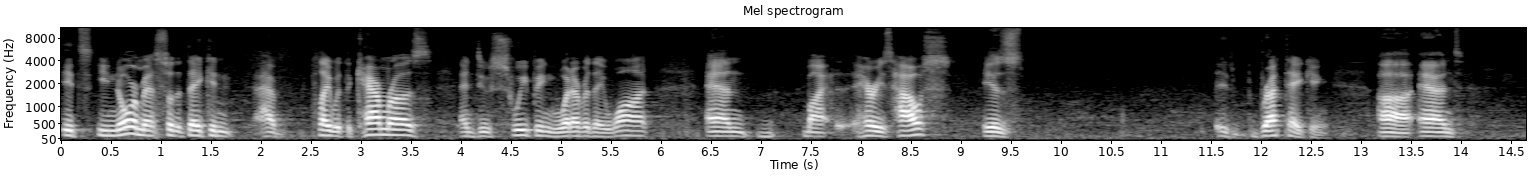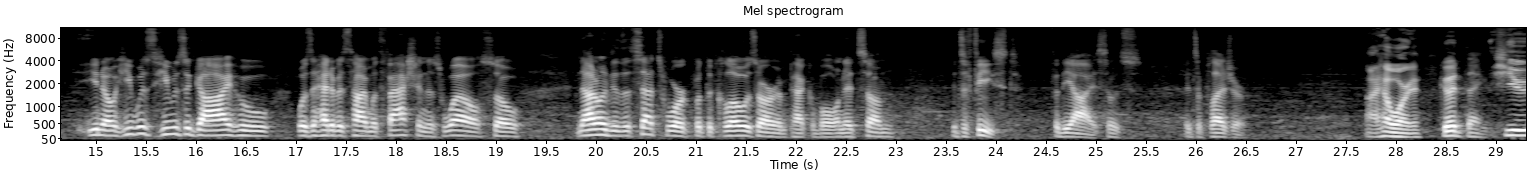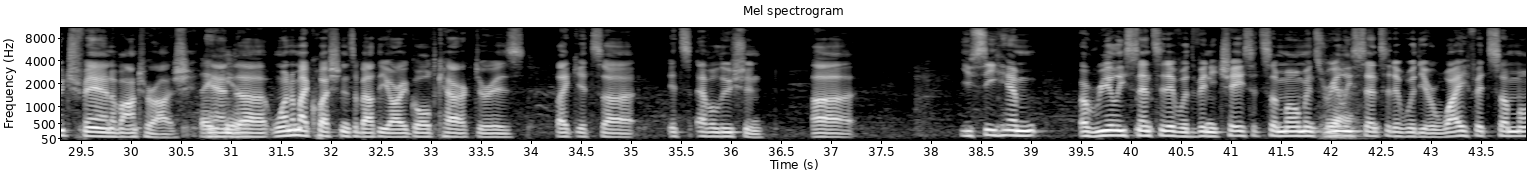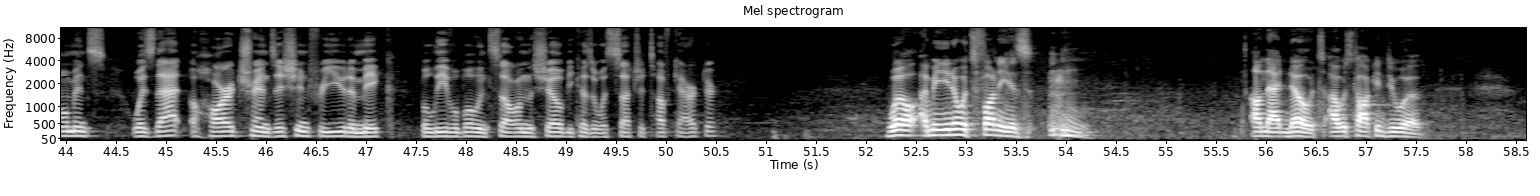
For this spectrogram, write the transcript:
it's enormous so that they can have play with the cameras and do sweeping whatever they want. And my Harry's house is is breathtaking. Uh, and you know, he was he was a guy who was ahead of his time with fashion as well. So not only do the sets work, but the clothes are impeccable, and it's um, it's a feast for the eyes. So it's it's a pleasure. Hi, how are you? Good, thanks. Huge fan of Entourage. Thank and you. Uh, one of my questions about the Ari Gold character is like its uh, its evolution. Uh, you see him uh, really sensitive with Vinny Chase at some moments, really Yeah. sensitive with your wife at some moments. Was that a hard transition for you to make believable and sell on the show because it was such a tough character? Well, I mean, you know what's funny is on that note, I was talking to a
